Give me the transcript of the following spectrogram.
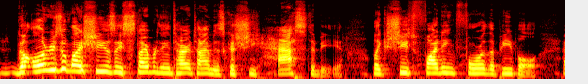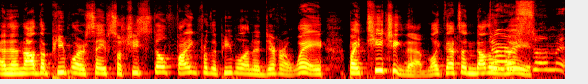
The only reason why she is a sniper the entire time is because she has to be. Like she's fighting for the people, and then now the people are safe, so she's still fighting for the people in a different way by teaching them. Like that's another There way. are so many,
